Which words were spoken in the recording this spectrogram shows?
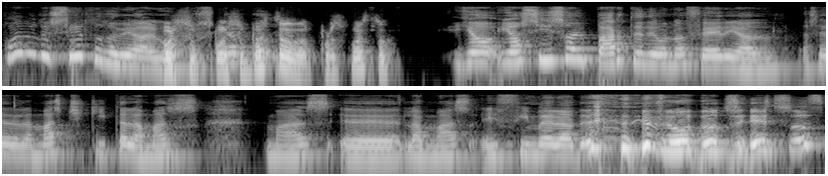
¿Puedo decir todavía algo? Por, supuesto, por supuesto. Yo, yo sí soy parte de una feria, o sea, de la más chiquita, la más, más, eh, la más efímera de, todos esos,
